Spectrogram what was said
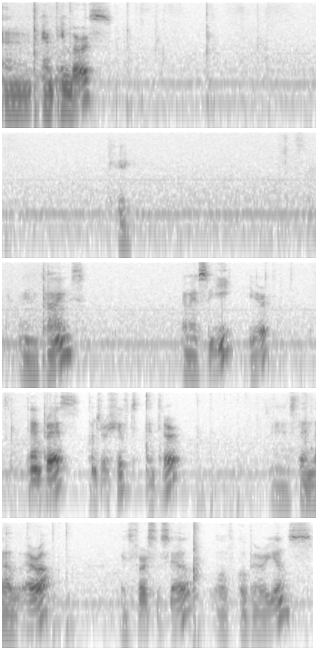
And m inverse. Okay. And times MSE here. Then press Ctrl Shift Enter. And standard error is first cell of covariance.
